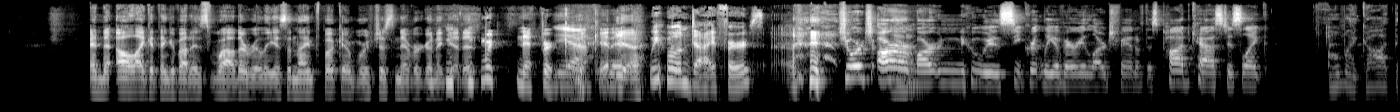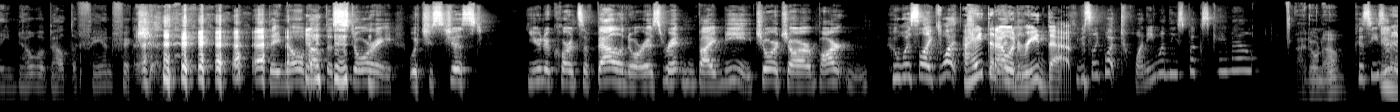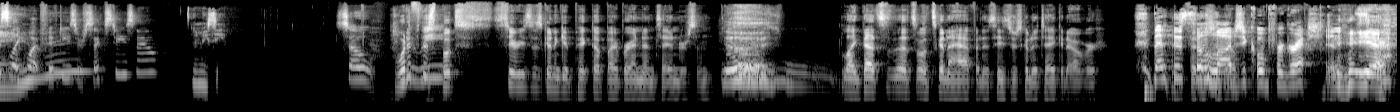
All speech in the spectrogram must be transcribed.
And the, all I could think about is, wow, there really is a ninth book, and we're just never gonna get it. We're never Yeah. gonna get it. Yeah. We will die first. George R. R. Martin, who is secretly a very large fan of this podcast, is like, oh my god, they know about the fan fiction. they know about the story, which is just Unicorns of Balinor is written by me, George R. R. Martin, who was like what? I hate that I would read that. He was like what twenty when these books came out? I don't know. Because he's in his like what fifties or sixties now. Let me see. So What do if this we- book series is gonna get picked up by Brandon Sanderson? Like that's that's what's gonna happen is he's just gonna take it over. That is the finish it up. logical progression. yeah.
